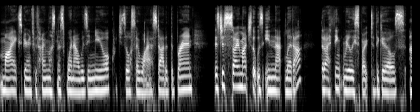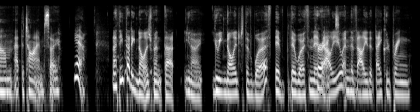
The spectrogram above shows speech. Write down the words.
my experience with homelessness when I was in New York, which is also why I started the brand. There's just so much that was in that letter that I think really spoke to the girls um, at the time. So, yeah. And I think that acknowledgement that, you know, you acknowledge the worth, their, their worth and their Correct. value and the value that they could bring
